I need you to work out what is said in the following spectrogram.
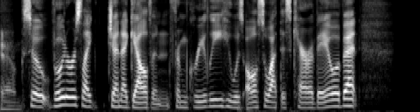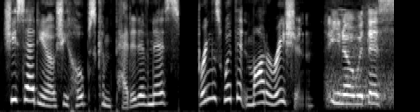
Yeah. So voters like Jenna Galvin from Greeley, who was also at this Caraveo event, she said, you know, she hopes competitiveness brings with it moderation. You know, with this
